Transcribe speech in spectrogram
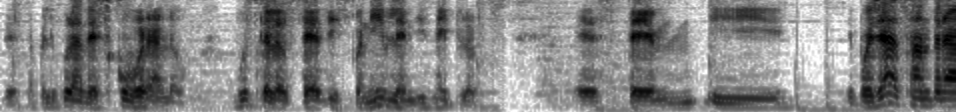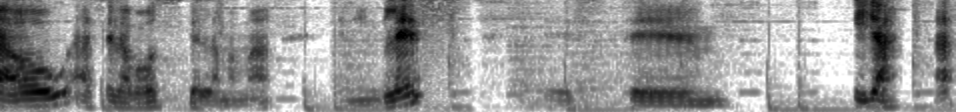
de esta película. Descúbralo. Búsquela usted disponible en Disney Plus. Este, y, pues ya Sandra Oh hace la voz de la mamá en inglés. Este, y ya, ha,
